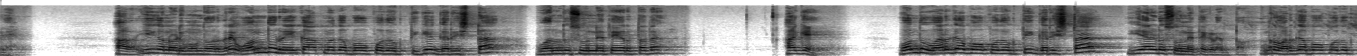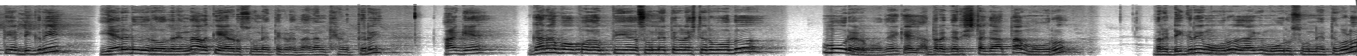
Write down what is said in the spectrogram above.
ಇದೆ. ಈಗ ನೋಡಿ ಮುಂದುವರೆದ್ರೆ ಒಂದು ರೇಖಾತ್ಮಕ ಬಹುಪದೋಕ್ತಿಗೆ ಗರಿಷ್ಠ ಒಂದು ಶೂನ್ಯತೆ ಇರ್ತದೆ. ಹಾಗೆ ಒಂದು ವರ್ಗ ಬಹುಪದೋಕ್ತಿ ಗರಿಷ್ಠ ಎರಡು ಶೂನ್ಯತೆಗಳಿರ್ತಾವೆ. ಅಂದರೆ ವರ್ಗ ಬಹುಪದೋಕ್ತಿಯ ಡಿಗ್ರಿ ಎರಡು ಇರೋದರಿಂದ ಅದಕ್ಕೆ ಎರಡು ಶೂನ್ಯತೆಗಳಿದ್ದಾವೆ ಅಂತ ಹೇಳ್ತೀರಿ. ಹಾಗೆ ಘನ ಬಹುಪದೋಕ್ತಿಯ ಶೂನ್ಯತೆಗಳು ಎಷ್ಟಿರ್ಬೋದು ಮೂರು ಇರ್ಬೋದು. ಯಾಕೆ? ಅದರ ಗರಿಷ್ಠ ಘಾತ ಮೂರು. ಅದರ ಡಿಗ್ರಿ ಮೂರು, ಹಾಗಾಗಿ ಮೂರು ಶೂನ್ಯತೆಗಳು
